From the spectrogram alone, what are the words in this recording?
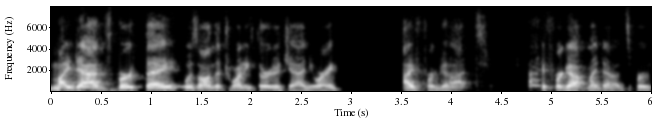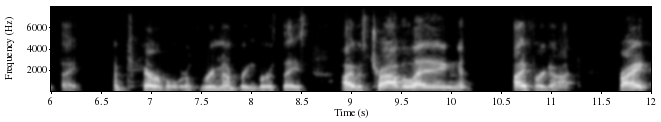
My dad's birthday was on the 23rd of january. I forgot. I forgot my dad's birthday I'm terrible with remembering birthdays. I was traveling, I forgot, right?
